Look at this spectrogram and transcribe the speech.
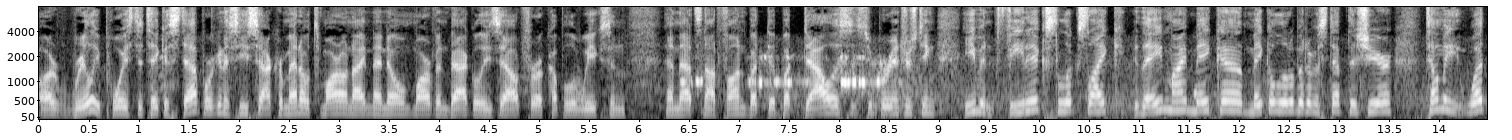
are really poised to take a step. We're going to see Sacramento tomorrow night, and I know Marvin Bagley's out for a couple of weeks, and, and that's not fun. But but Dallas is super interesting. Even Phoenix looks like they might make a make a little bit of a step this year. Tell me what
